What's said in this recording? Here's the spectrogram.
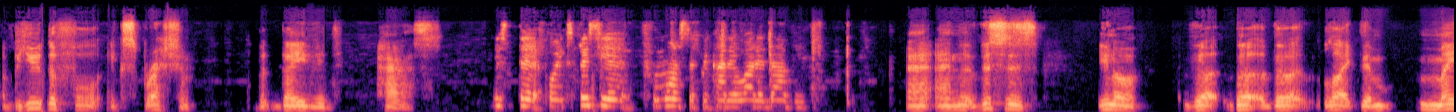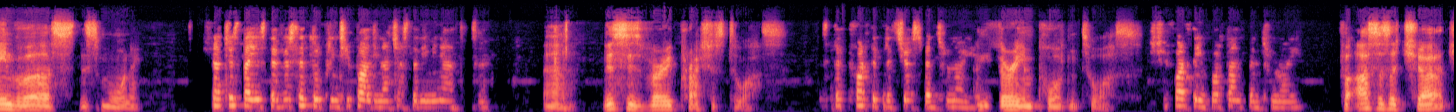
a beautiful expression that David has. este o expresie frumoasă pe care o are David. A- and this is, you know, the, the, the, like the main verse this morning. Și acesta este versetul principal din această dimineață. Uh, this is very precious to us Este foarte prețios pentru noi and very important to us. și foarte important pentru noi. For us as a church,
